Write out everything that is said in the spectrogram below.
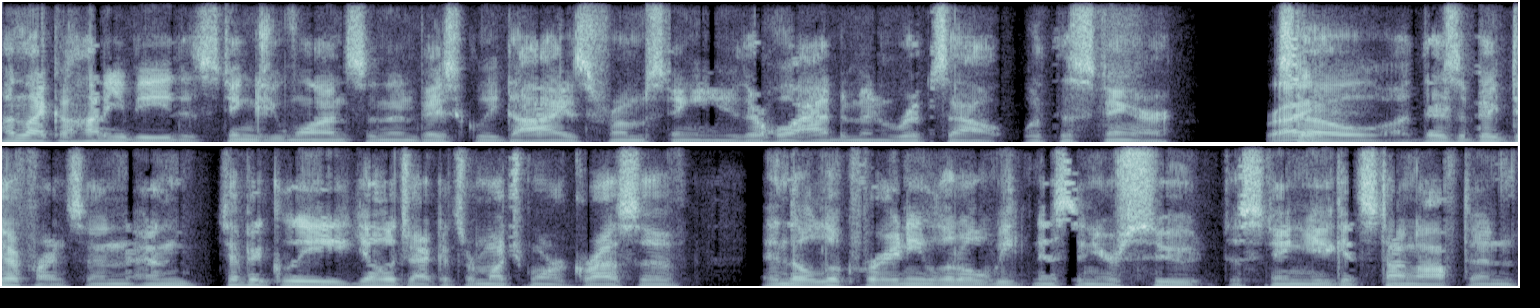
Unlike a honeybee that stings you once and then basically dies from stinging you, their whole abdomen rips out with the stinger. Right. So uh, there's a big difference, and and typically yellow jackets are much more aggressive, and they'll look for any little weakness in your suit to sting you. You get stung often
